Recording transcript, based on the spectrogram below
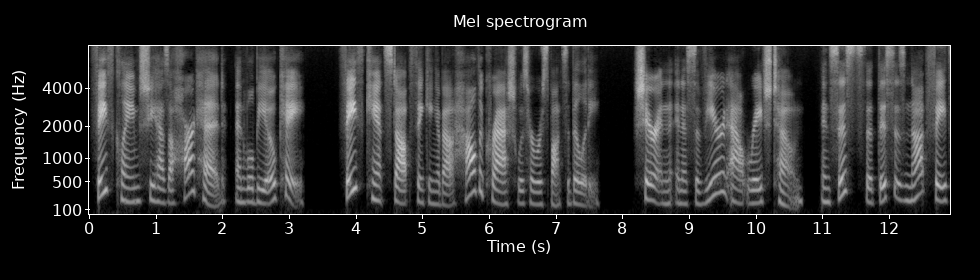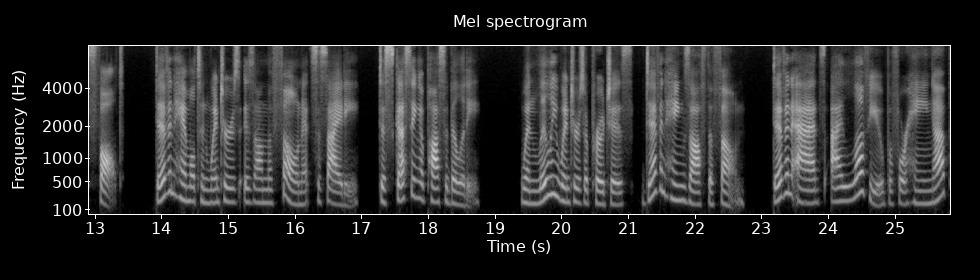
Faith claims she has a hard head and will be okay. Faith can't stop thinking about how the crash was her responsibility. Sharon, in a severe and outraged tone, insists that this is not Faith's fault. Devon Hamilton Winters is on the phone at Society, discussing a possibility. When Lily Winters approaches, Devon hangs off the phone. Devon adds, I love you before hanging up,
